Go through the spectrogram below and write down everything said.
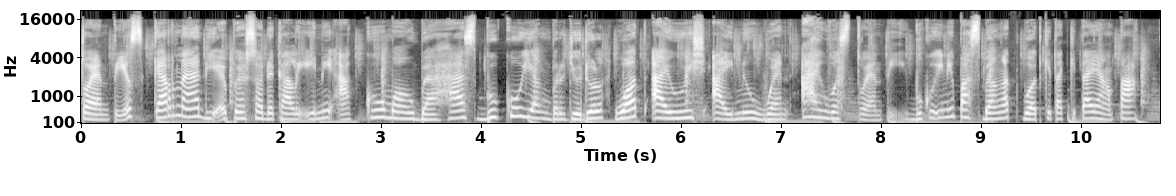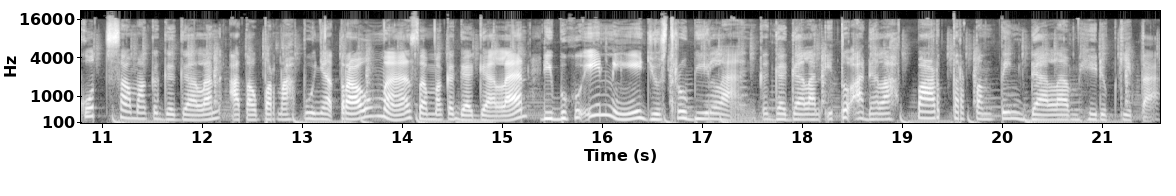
20s karena di episode kali ini aku mau bahas buku yang berjudul What I Wish I Knew When I Was 20 buku ini pas banget buat kita-kita yang takut sama kegagalan atau pernah punya trauma sama kegagalan. Di buku ini justru bilang kegagalan itu adalah part terpenting dalam hidup kita.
